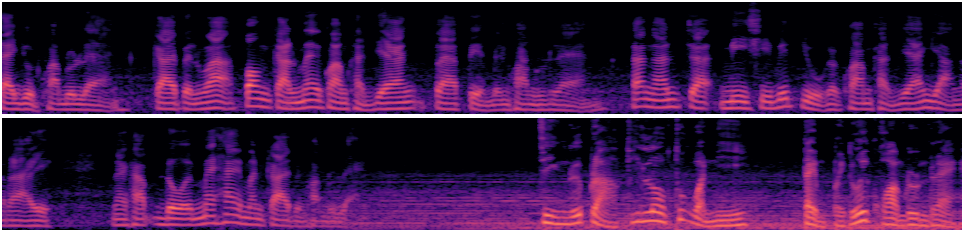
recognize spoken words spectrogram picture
แต่หยุดความรุนแรง กลายเป็นว่าป้องกันไม่ให้ความขัดแย้ง แปลเปลี่ยนเป็นความรุนแรง ถ้างั้นจะมีชีวิตอยู่กับความขัดแย้งอย่างไรนะครับโดยไม่ให้มันกลายเป็นความรุนแรง จริงหรือเปล่าที่โลกทุกวันนี้ เต็มไปด้วยความรุนแรง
